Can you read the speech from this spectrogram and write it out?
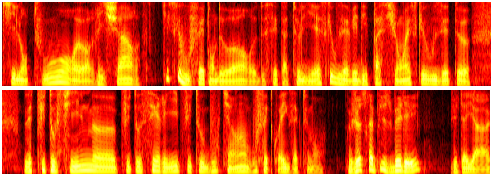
qui l'entoure. Euh, Richard, qu'est-ce que vous faites en dehors de cet atelier? Est-ce que vous avez des passions? Est-ce que vous êtes, euh, vous êtes plutôt film, euh, plutôt série, plutôt bouquin? Vous faites quoi exactement? Je serais plus BD. J'étais il y a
